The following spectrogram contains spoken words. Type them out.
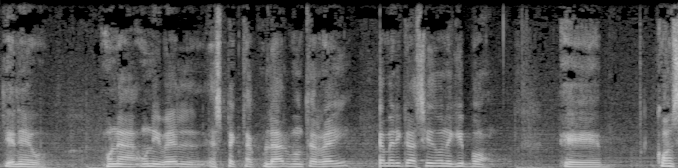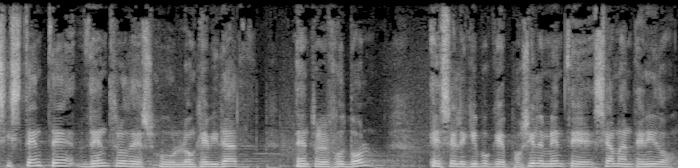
Tiene un nivel espectacular Monterrey. América ha sido un equipo eh, consistente dentro de su longevidad dentro del fútbol. Es el equipo que posiblemente se ha mantenido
